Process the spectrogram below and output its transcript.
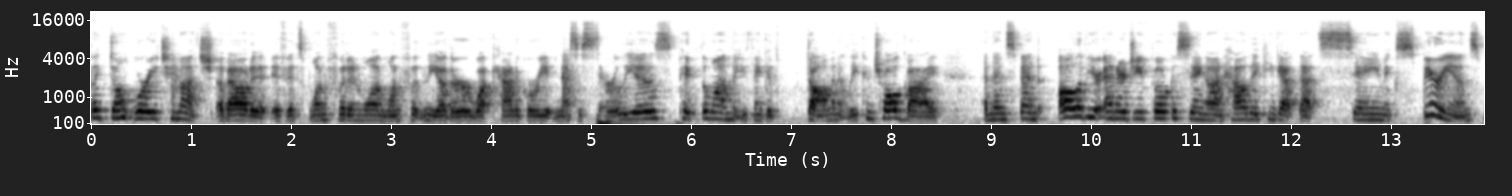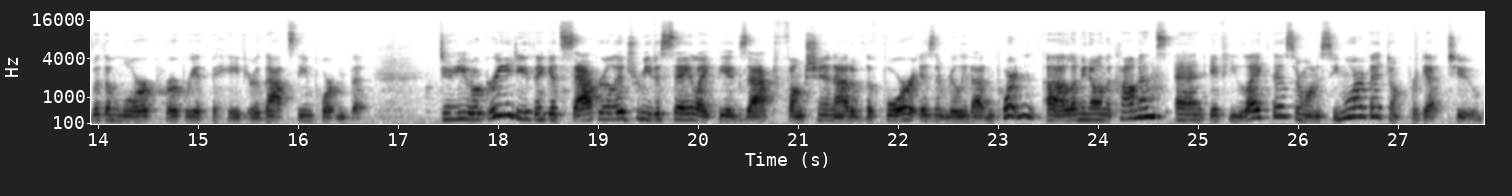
like don't worry too much about it if it's one foot in one, one foot in the other, or what category it necessarily is. Pick the one that you think it's dominantly controlled by and then spend all of your energy focusing on how they can get that same experience with a more appropriate behavior. That's the important bit. Do you agree? Do you think it's sacrilege for me to say like the exact function out of the four isn't really that important? Uh, let me know in the comments. And if you like this or want to see more of it, don't forget to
